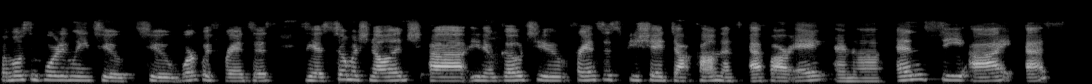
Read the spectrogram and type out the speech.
but most importantly to to work with Francis, because he has so much knowledge, uh, you know, go to francispiche.com. That's F-R-A and uh, N-C-I-S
